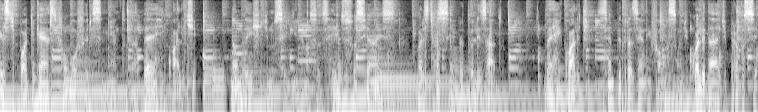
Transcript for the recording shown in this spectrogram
Este podcast foi um oferecimento da BR Quality. Não deixe de nos seguir em nossas redes sociais para estar sempre atualizado. BR Quality, sempre trazendo informação de qualidade para você.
